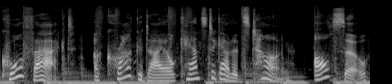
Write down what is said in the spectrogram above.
Cool fact a crocodile can't stick out its tongue. Also,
